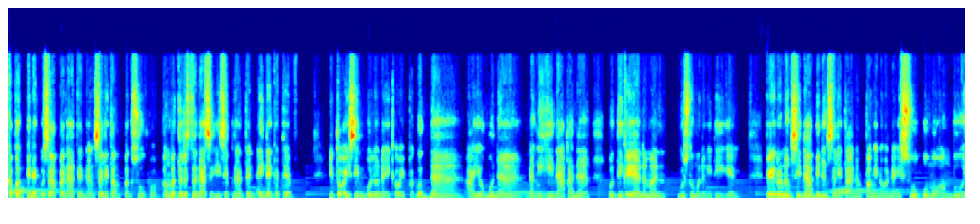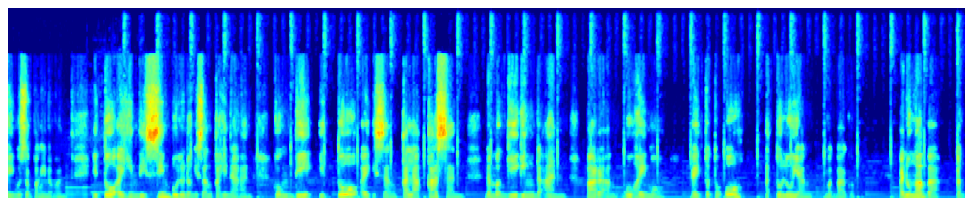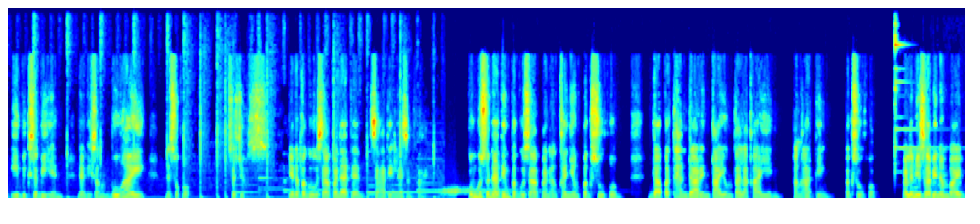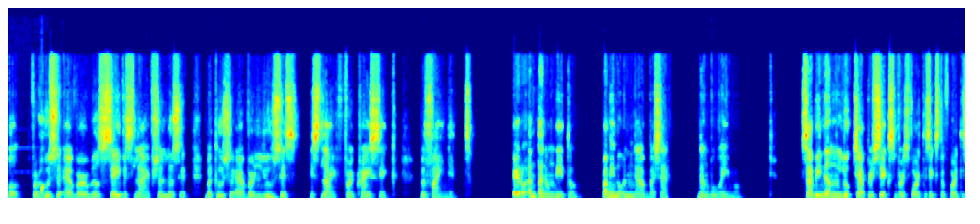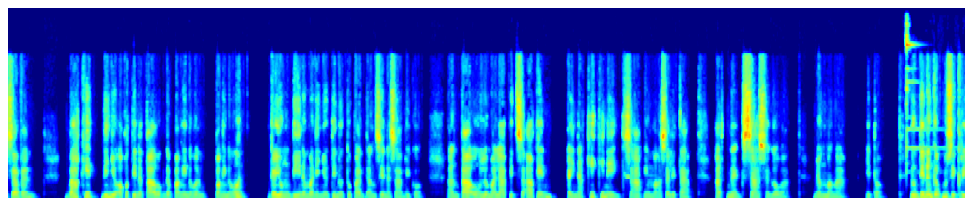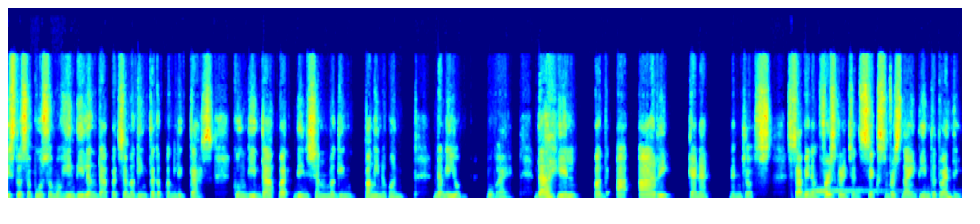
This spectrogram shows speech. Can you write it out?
Kapag pinag-usapan natin ang salitang pagsuko, ang madalas na nasa isip natin ay negative. Ito ay simbolo na ikaw ay pagod na, ayaw mo na, nangihina ka na, o di kaya naman gusto mo nang itigil. Pero nang sinabi ng salita ng Panginoon na isuko mo ang buhay mo sa Panginoon, ito ay hindi simbolo ng isang kahinaan, kundi ito ay isang kalakasan na magiging daan para ang buhay mo ay totoo at tuluyang magbago. Ano nga ba ang ibig sabihin ng isang buhay na suko sa Diyos. Yan ang pag-uusapan natin sa ating lesson 5. Kung gusto nating pag-usapan ang kanyang pagsukob, dapat handa rin tayong talakayin ang ating pagsuko. Alam niyo sabi ng Bible, For whosoever will save his life shall lose it, but whosoever loses his life for Christ's sake will find it. Pero ang tanong dito, Panginoon nga ba siya ng buhay mo? Sabi ng Luke chapter 6 verse 46 to 47, bakit ninyo ako tinatawag na Panginoon, Panginoon? Gayong di naman ninyo tinutupad ang sinasabi ko. Ang taong lumalapit sa akin ay nakikinig sa aking mga salita at nagsasagawa ng mga ito. Nung tinanggap mo si Kristo sa puso mo, hindi lang dapat siya maging tagapagligtas, kundi dapat din siyang maging Panginoon ng iyong buhay. Dahil pag-aari ka na ng Diyos. Sabi ng 1 Corinthians 6 verse 19 to 20,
